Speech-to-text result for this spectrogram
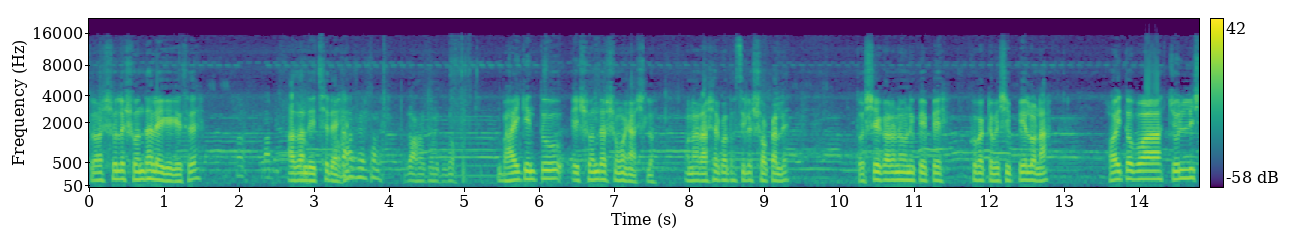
তো আসলে সন্ধ্যা লেগে গেছে। আজান দিচ্ছে, দেখেন। ভাই কিন্তু এই সন্ধ্যার সময় আসলো। ওনার আসার কথা ছিল সকালে। তো সে কারণে উনি পেঁপে খুব একটা বেশি পেল না। হয়তো বা চল্লিশ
